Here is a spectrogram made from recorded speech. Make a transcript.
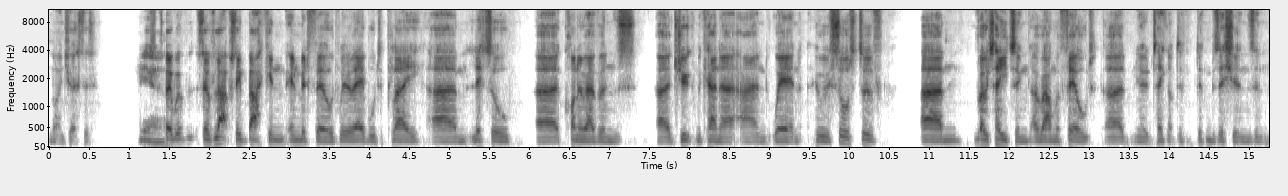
not interested. Yeah. So with, so with Lapslie back in, in midfield, we were able to play um, Little, uh, Connor Evans, uh, Duke McKenna, and Wearne, who were sort of um, rotating around the field, uh, you know, taking up different, different positions and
